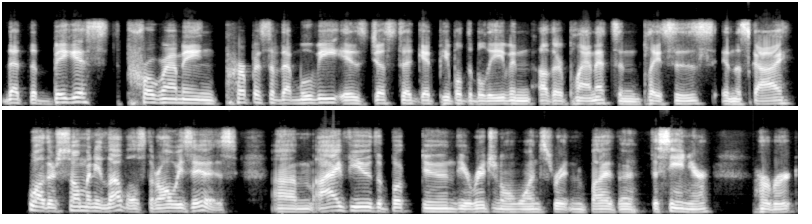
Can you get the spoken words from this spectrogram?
that the biggest programming purpose of that movie is just to get people to believe in other planets and places in the sky? Well, there's so many levels. There always is. Um, I view the book Dune, the original ones written by the the senior Herbert,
